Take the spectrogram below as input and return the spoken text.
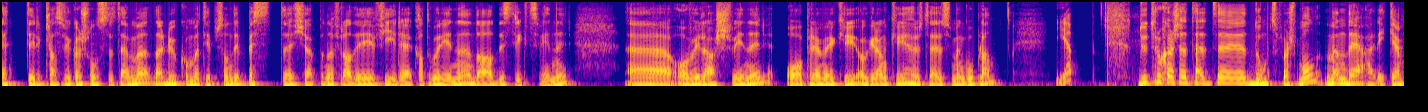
etter klassifikasjonssystemet, der du kommer med tips om de beste kjøpene fra de fire kategoriene, da distriktsviner, eh, og villasjviner, og Premier Cry og Grand Cry. Høres det ut som en god plan? Japp. Du tror kanskje dette er et eh, dumt spørsmål, men det er det ikke.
